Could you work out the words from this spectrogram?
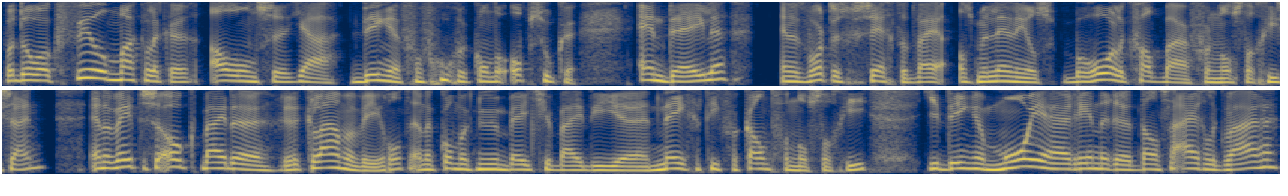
Waardoor we ook veel makkelijker al onze ja, dingen van vroeger konden opzoeken en delen. En het wordt dus gezegd dat wij als millennials behoorlijk vatbaar voor nostalgie zijn. En dat weten ze ook bij de reclamewereld. En dan kom ik nu een beetje bij die eh, negatieve kant van nostalgie. Je dingen mooier herinneren dan ze eigenlijk waren.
